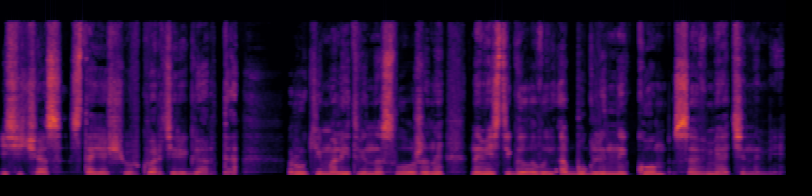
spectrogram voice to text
и сейчас стоящего в квартире Гарта. Руки молитвенно сложены, на месте головы обугленный ком со вмятинами.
